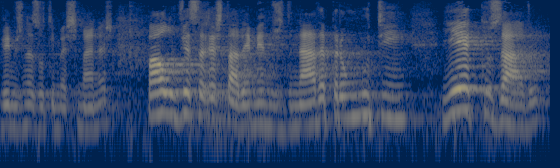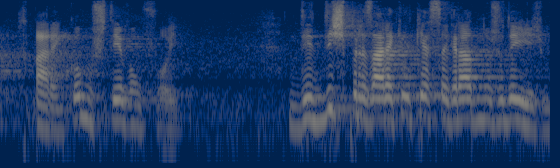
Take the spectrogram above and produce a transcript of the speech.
vimos nas últimas semanas, Paulo vê-se arrastado em menos de nada para um motim e é acusado, reparem como Estevão foi, de desprezar aquilo que é sagrado no judaísmo.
